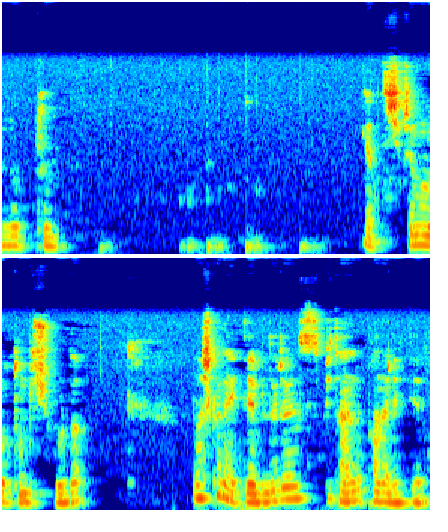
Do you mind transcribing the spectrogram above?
Unuttum. Evet şifremi unuttum burada. Başka ne ekleyebiliriz? Bir tane de panel ekleyelim.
